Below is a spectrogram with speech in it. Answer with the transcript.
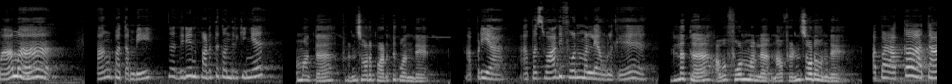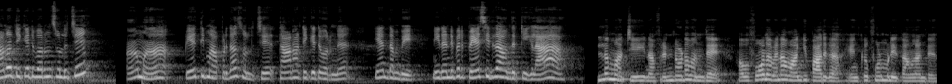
மாமா. வாங்கப்பா தம்பி. என்ன திடீர்னு படத்துக்கு வந்திருக்கீங்க? ஆமாத்த ஃப்ரெண்ட்ஸோட படத்துக்கு வந்தேன். அப்படியா? அப்ப சுவாதி ஃபோன் பண்ணலையா உங்களுக்கு? இல்லத்த அவ ஃபோன் பண்ணல. நான் ஃப்ரெண்ட்ஸோட வந்தேன். அப்ப அக்கா தானா டிக்கெட் வரும்னு சொல்லுச்சு? ஆமா. பேத்திமா அப்படிதான் சொல்லுச்சு. தானா டிக்கெட் வரும்னு. ஏன் தம்பி? நீ ரெண்டு பேரும் பேசிட்டு தான் வந்திருக்கீங்களா? இல்ல மாச்சி நான் ஃப்ரெண்டோட வந்தேன். அவ போனை வேணா வாங்கி பாருங்க. எனக்கு ஃபோன் பண்ணிருக்காங்களான்ட்டு.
